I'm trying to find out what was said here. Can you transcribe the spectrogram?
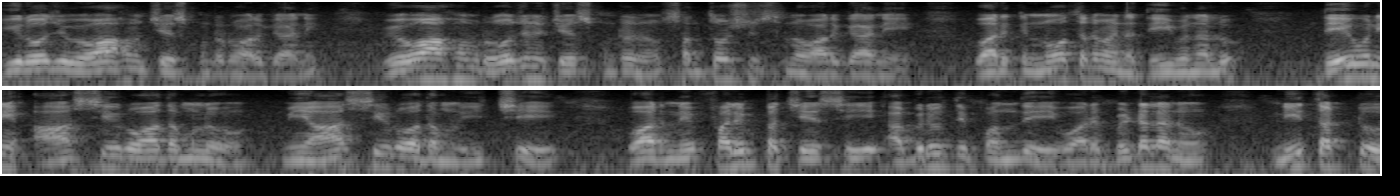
ఈరోజు వివాహం చేసుకుంటున్న వారు కానీ వివాహం రోజుని చేసుకుంటున్న సంతోషిస్తున్న వారు కానీ వారికి నూతనమైన దీవెనలు దేవుని ఆశీర్వాదములు మీ ఆశీర్వాదములు ఇచ్చి వారిని ఫలింపచేసి అభివృద్ధి పొంది వారి బిడ్డలను నీ తట్టు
